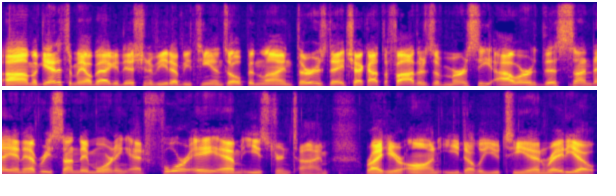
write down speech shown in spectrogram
Um, again, it's a mailbag edition of EWTN's Open Line Thursday. Check out the Fathers of Mercy Hour this Sunday and every Sunday morning at 4 a.m. Eastern Time, right here on EWTN Radio.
